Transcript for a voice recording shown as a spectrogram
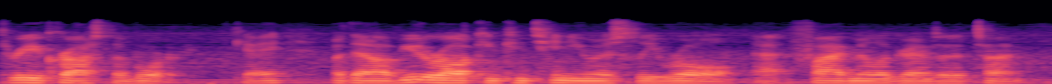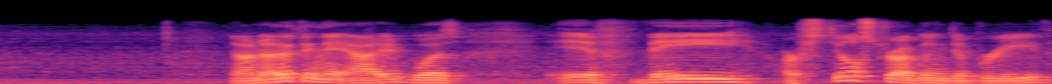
three across the board. Okay, but that albuterol can continuously roll at five milligrams at a time. Now, another thing they added was if they are still struggling to breathe,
